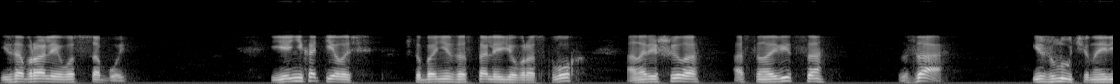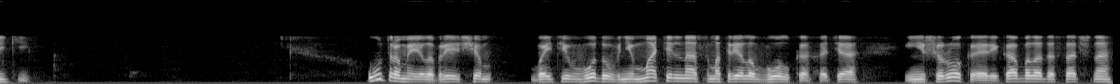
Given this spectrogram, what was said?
и забрали его с собой. Ей не хотелось, чтобы они застали ее врасплох. Она решила остановиться за излученной реки. Утром Эйла, прежде чем войти в воду, внимательно осмотрела волка, хотя и не широкая, река была достаточно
